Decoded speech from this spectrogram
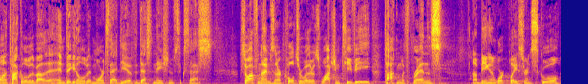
I want to talk a little bit about and dig in a little bit more to the idea of the destination of success. So, oftentimes in our culture, whether it's watching TV, talking with friends, uh, being in a workplace or in school,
